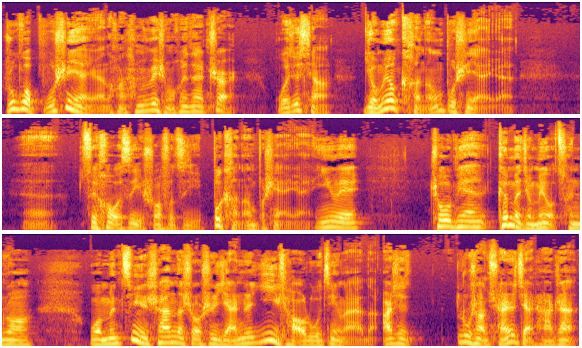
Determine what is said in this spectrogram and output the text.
如果不是演员的话，他们为什么会在这儿？我就想有没有可能不是演员？呃，最后我自己说服自己，不可能不是演员，因为周边根本就没有村庄。我们进山的时候是沿着一条路进来的，而且路上全是检查站。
